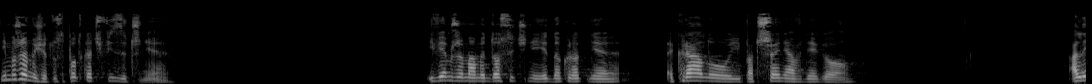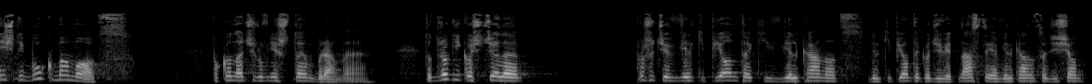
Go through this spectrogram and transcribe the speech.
Nie możemy się tu spotkać fizycznie. I wiem, że mamy dosyć niejednokrotnie ekranu i patrzenia w niego. Ale jeśli Bóg ma moc pokonać również tę bramę, to drogi Kościele, proszę Cię w Wielki Piątek i w Wielkanoc, Wielki Piątek o 19, a Wielkanoc o 10,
